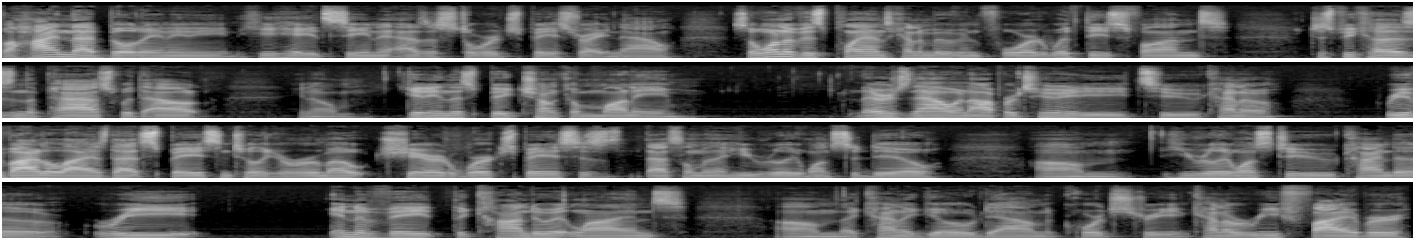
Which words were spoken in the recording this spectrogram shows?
behind that building, and he, he hates seeing it as a storage space right now. So one of his plans, kind of moving forward with these funds, just because in the past, without you know getting this big chunk of money, there's now an opportunity to kind of revitalize that space into like a remote shared workspace. Is that's something that he really wants to do? Um, he really wants to kind of re innovate the conduit lines um, that kind of go down Court Street and kind of refiber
